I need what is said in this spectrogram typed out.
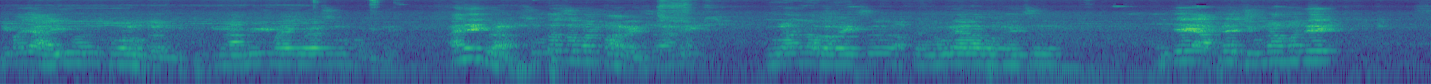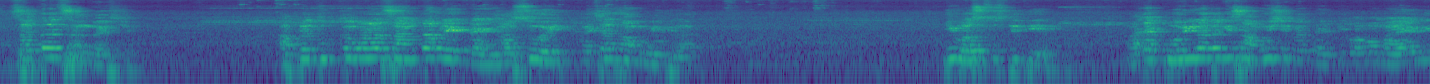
मी माझ्या आईवर तुम्हाला उदाहरण देतो. की आम्ही माझ्या डोळ्यासमोर बघितले अनेक वेळा स्वतःचं मन मारायचं आणि मुलांना बघायचं आपल्या नवऱ्याला बघायचं. म्हणजे आपल्या जीवनामध्ये सतत संघर्ष. आपलं दुःख कोणाला सांगता पण येत नाही. हसू होईल कशा सांगू मी तिला? ही वस्तुस्थिती आहे. माझ्या पोरीला तर मी सांगू शकत नाही. की बाबा मायानी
